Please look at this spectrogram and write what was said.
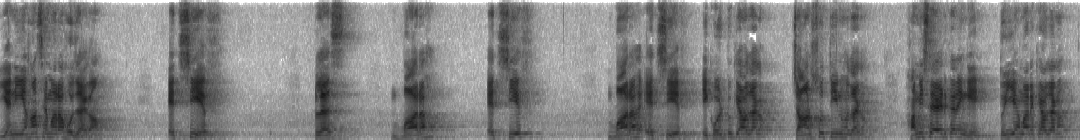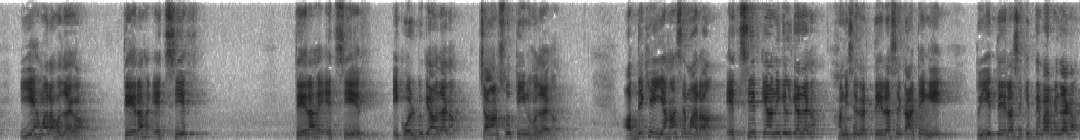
यानी यहाँ से हमारा हो जाएगा एचसीएफ प्लस बारह एचसीएफ। बारह एचसीएफ इक्वल टू क्या हो जाएगा? 403 हो जाएगा। हम इसे ऐड करेंगे तो ये हमारा क्या हो जाएगा? ये हमारा हो जाएगा तेरह एच सी एफ़ तेरह H C F equal to क्या हो जाएगा? चार सौ तीन हो जाएगा। अब देखिए, यहाँ से हमारा एच सी एफ़ क्या निकल के आ जाएगा? हम इसे अगर तेरह से काटेंगे तो ये तेरह से कितने बार में जाएगा?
